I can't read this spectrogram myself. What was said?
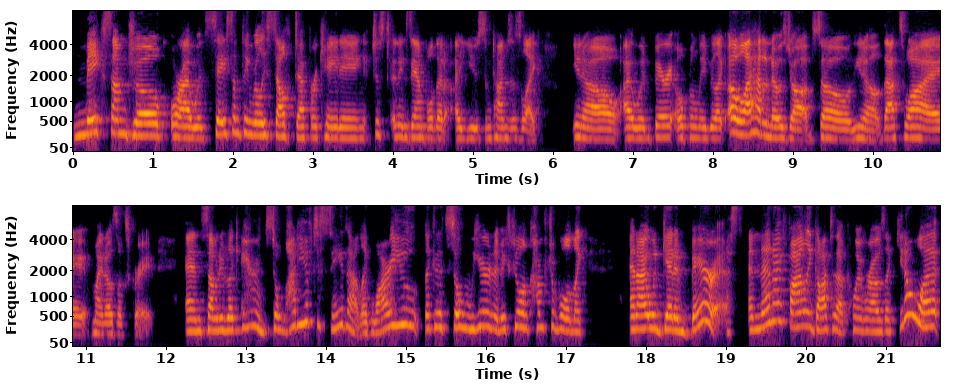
make some joke or I would say something really self deprecating. Just an example that I use sometimes is like, you know, I would very openly be like, oh, well, I had a nose job. So, you know, that's why my nose looks great. And somebody would be like, Erin, so why do you have to say that? Like, why are you like, it's so weird and it makes me feel uncomfortable. And like, and I would get embarrassed. And then I finally got to that point where I was like, you know what?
